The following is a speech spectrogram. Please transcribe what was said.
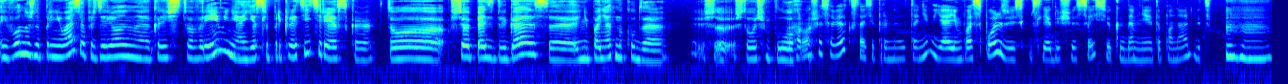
его нужно принимать определенное количество времени, а если прекратить резко, то все опять сдвигается непонятно куда. Что, что очень плохо. Хороший совет, кстати, про мелатонин. Я им воспользуюсь в следующую сессию, когда мне это понадобится. Угу.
